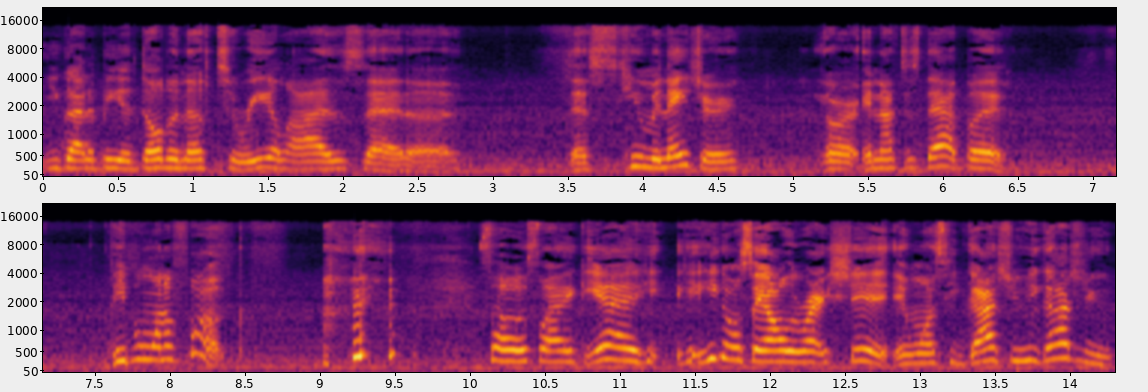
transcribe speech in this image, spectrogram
you got to be adult enough to realize that uh, that's human nature, or and not just that, but people want to fuck. so it's like, yeah, he he gonna say all the right shit, and once he got you, he got you.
